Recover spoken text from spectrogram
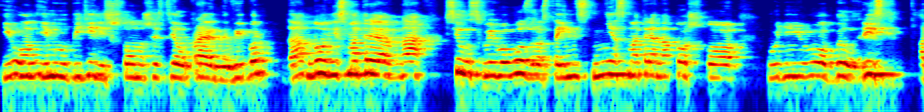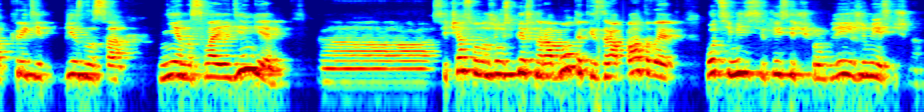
и, он, и мы убедились, что он уже сделал правильный выбор, да, но несмотря на силу своего возраста и несмотря на то, что у него был риск открытия бизнеса не на свои деньги, а, сейчас он уже успешно работает и зарабатывает от 70 тысяч рублей ежемесячно.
